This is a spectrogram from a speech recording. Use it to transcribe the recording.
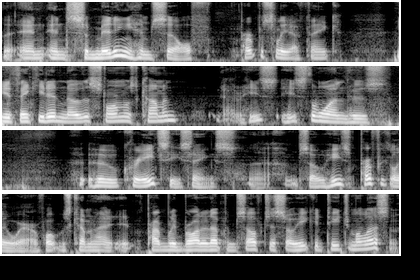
and and submitting himself purposely. I think you think he didn't know the storm was coming. He's he's the one who's who creates these things, um, so he's perfectly aware of what was coming. It probably brought it up himself just so he could teach him a lesson.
